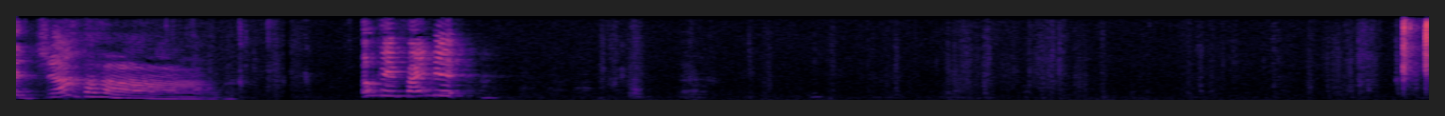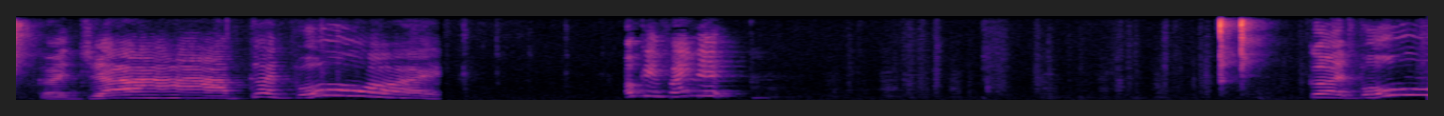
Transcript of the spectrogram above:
Good job. Okay, find it. Good job. Good boy. Okay, find it. Good boy.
